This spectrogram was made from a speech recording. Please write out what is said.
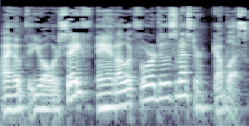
I hope that you all are safe, and I look forward to the semester. God bless.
